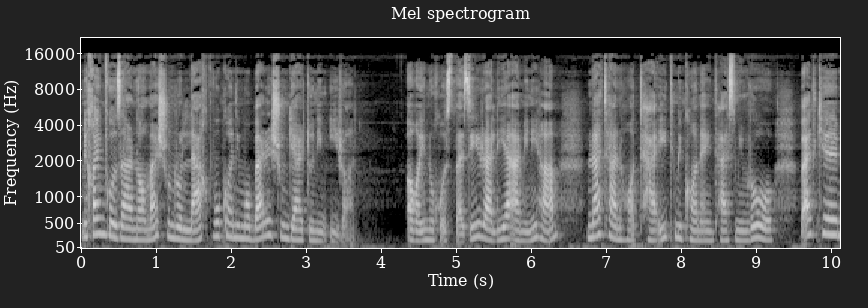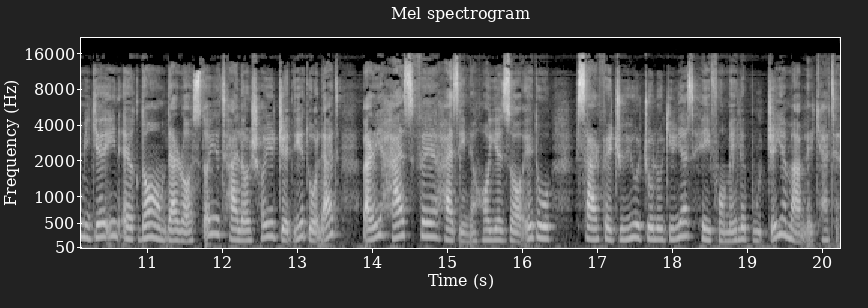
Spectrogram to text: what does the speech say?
می‌خوایم گذرنامهشون رو لغو کنیم و برشون گردونیم ایران. آقای نخست وزیر علی امینی هم نه تنها تایید می‌کنه این تصمیم رو بلکه میگه این اقدام در راستای تلاش های جدی دولت برای حذف هزینه های زائد و صرفه‌جویی و جلوگیری از حیف و میل بودجه مملکته.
